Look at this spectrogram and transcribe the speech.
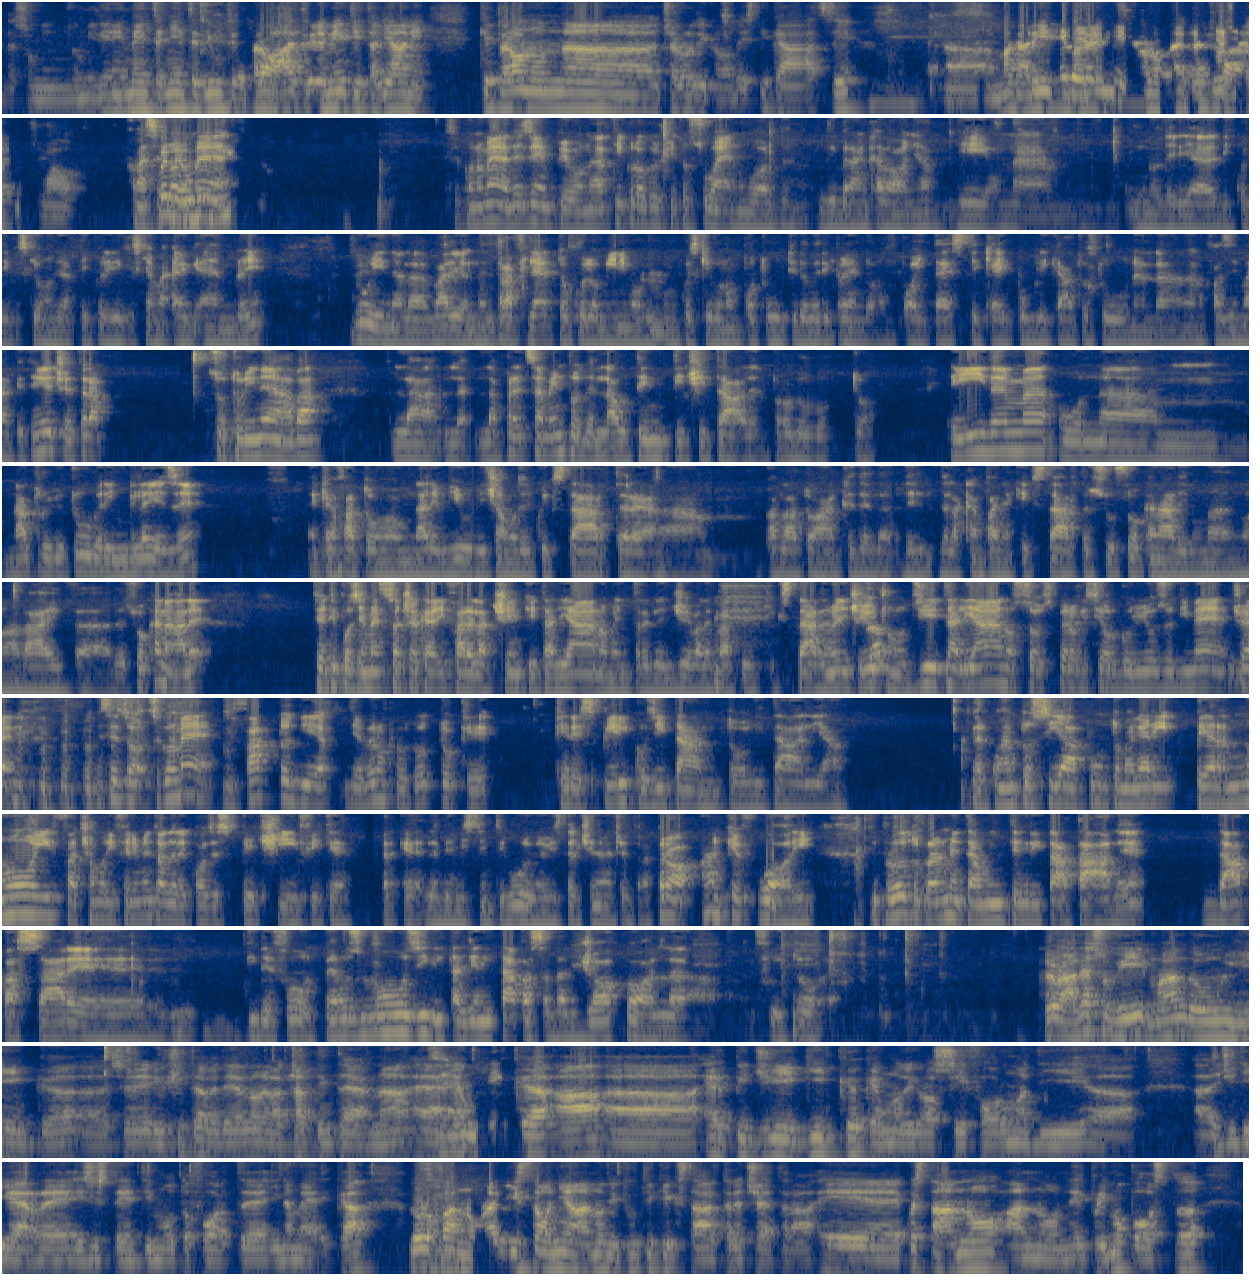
adesso mi- non mi viene in mente niente di utile, però altri elementi italiani che però non, eh, cioè lo dicono, beh, sti cazzi, eh, magari, Eh, magari dicono, "Eh, beh, progetto, ciao. Ma secondo me, secondo me, ad esempio, un articolo che è uscito su N-Word di Brancalonia, di un, eh, uno degli, di quelli che scrivono gli articoli che si chiama Egg Embry, lui nel, vario- nel trafiletto, quello minimo che comunque scrivono un po' tutti, dove riprendono un po' i testi che hai pubblicato tu nel- nella fase di marketing, eccetera, sottolineava la- l'apprezzamento dell'autenticità del prodotto. E idem un, um, un altro youtuber inglese eh, che ha fatto una review diciamo del Kickstarter, ha parlato anche del- del- della campagna Kickstarter sul suo canale, in una, in una live eh, del suo canale, cioè tipo si è messo a cercare di fare l'accento italiano mentre leggeva le parti del Kickstarter, mi dice io ho uno zio italiano, so- spero che sia orgoglioso di me, cioè nel senso, secondo me il fatto di, di avere un prodotto che, che respiri così tanto l'Italia, per quanto sia appunto magari per noi facciamo riferimento a delle cose specifiche, perché le abbiamo viste in tv, le abbiamo viste al cinema, eccetera, però anche fuori il prodotto probabilmente ha un'integrità tale da passare di default, per osmosi l'italianità passa dal gioco al, al fruitore. Allora, adesso vi mando un link, eh, se riuscite a vederlo nella chat interna, eh, Sì. è un link a eh, RPG Geek, che è uno dei grossi forum di eh, eh, GDR esistenti molto forte in America. Loro fanno una lista ogni anno di tutti i Kickstarter, eccetera, e quest'anno hanno nel primo post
